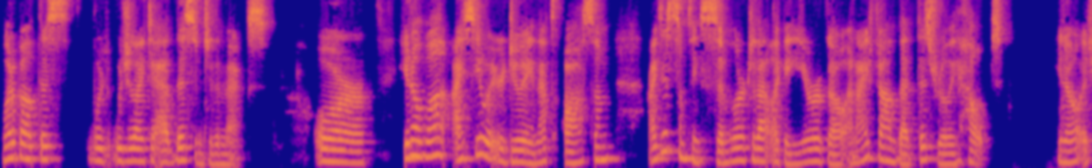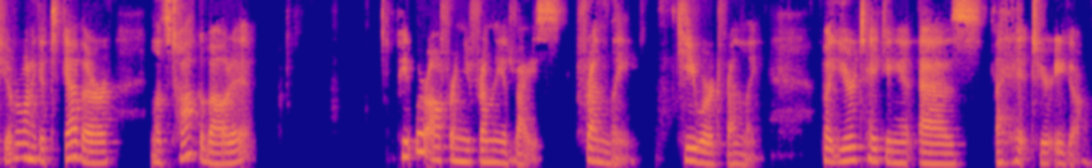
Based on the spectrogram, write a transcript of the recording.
What about this? Would, would you like to add this into the mix? Or you know what? I see what you're doing. That's awesome. I did something similar to that like a year ago and i found that this really helped. You know, if you ever want to get together, let's talk about it. People are offering you friendly advice, friendly, keyword friendly, but you're taking it as a hit to your ego.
